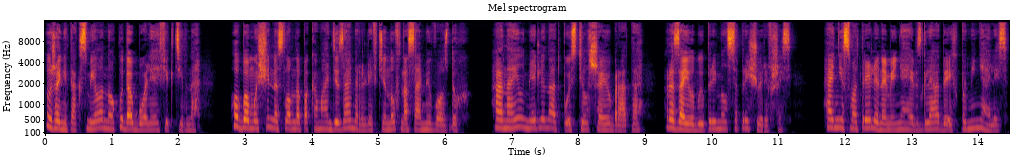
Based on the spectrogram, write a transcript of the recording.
Уже не так смело, но куда более эффективно. Оба мужчины словно по команде замерли, втянув носами воздух. Анаил медленно отпустил шею брата. Розаил выпрямился, прищурившись. Они смотрели на меня, и взгляды их поменялись.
